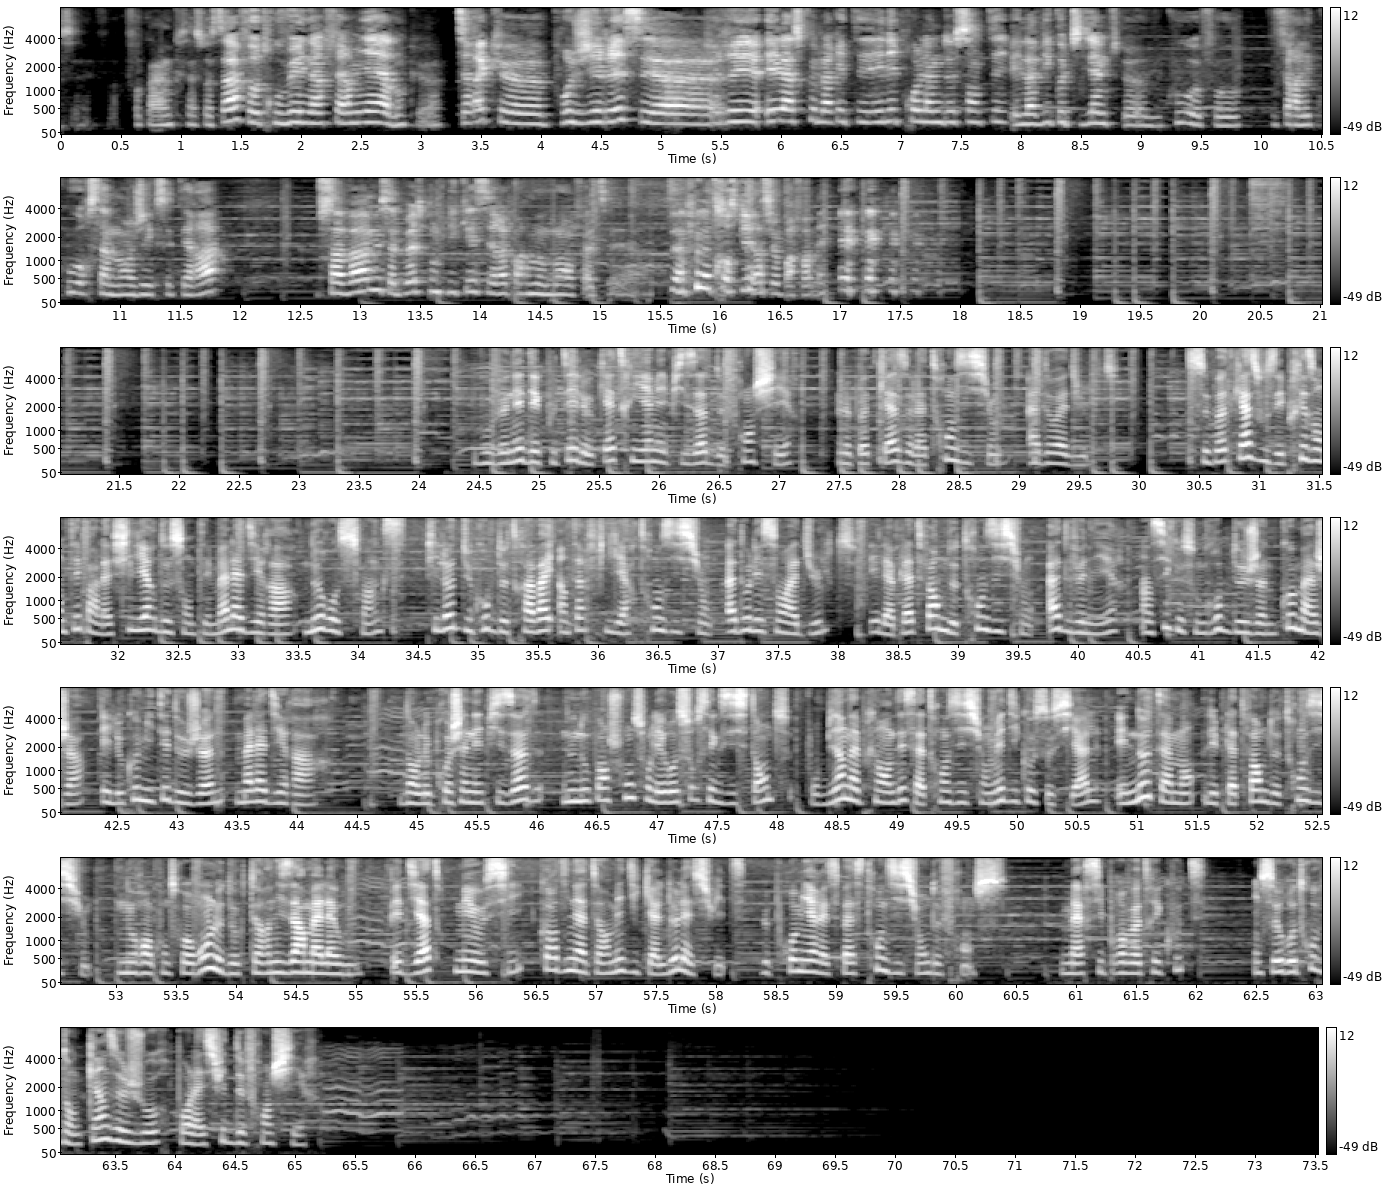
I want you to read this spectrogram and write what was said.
faut quand même que ça soit ça. Faut trouver une infirmière. Donc, euh, c'est vrai que pour gérer, c'est euh, gérer et la scolarité et les problèmes de santé et la vie quotidienne, parce que du coup, euh, faut, faut faire les courses, à manger, etc. Ça va, mais ça peut être compliqué, c'est vrai, par moment, en fait. C'est euh, un peu la transpiration parfois, mais... Vous venez d'écouter le quatrième épisode de Franchir, le podcast de la transition ado-adulte. Ce podcast vous est présenté par la filière de santé maladies rares Neurosphinx, pilote du groupe de travail interfilière transition adolescent-adulte et la plateforme de transition Advenir, ainsi que son groupe de jeunes Comaja et le comité de jeunes maladies rares. Dans le prochain épisode, nous nous pencherons sur les ressources existantes pour bien appréhender sa transition médico-sociale et notamment les plateformes de transition. Nous rencontrerons le docteur Nizar Malawi, pédiatre mais aussi coordinateur médical de la suite, le premier espace transition de France. Merci pour votre écoute. On se retrouve dans 15 jours pour la suite de Franchir.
